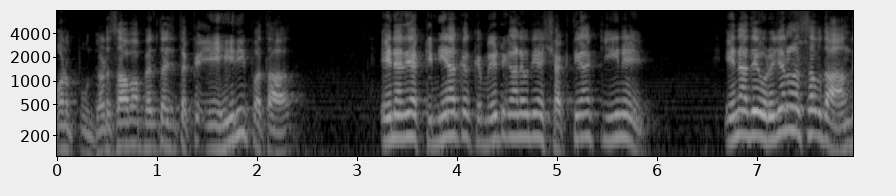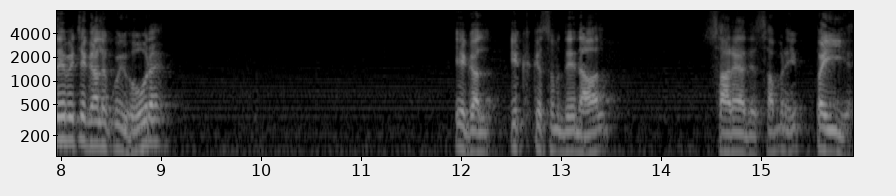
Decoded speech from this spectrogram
ਹੁਣ ਭੁੰਦੜ ਸਾਹਿਬ ਆ ਮੈਨੂੰ ਤਾਂ ਅਜੇ ਤੱਕ ਇਹੀ ਨਹੀਂ ਪਤਾ ਇਹਨਾਂ ਦੀਆਂ ਕਿੰਨੀਆਂ ਕੁ ਕਮੇਟੀਆਂ ਨੇ, ਉਹਦੀਆਂ ਸ਼ਕਤੀਆਂ ਕੀ ਨੇ? ਇਹਨਾਂ ਦੇ ਓਰੀਜਨਲ ਸੰਵਿਧਾਨ ਦੇ ਵਿੱਚ ਗੱਲ ਕੋਈ ਹੋਰ ਹੈ? ਇਹ ਗੱਲ ਇੱਕ ਕਿਸਮ ਦੇ ਨਾਲ ਸਾਰਿਆਂ ਦੇ ਸਾਹਮਣੇ ਪਈ ਹੈ।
